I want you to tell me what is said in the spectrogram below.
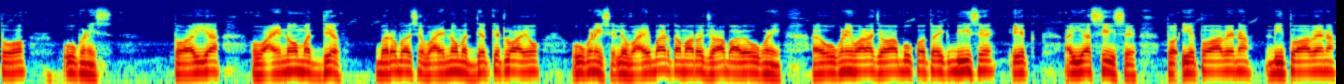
તો ઓગણીસ. તો અહીંયા વાયનો મધ્યક, બરાબર છે, વાયનો મધ્યક કેટલો આવ્યો? ઓગણીસ. એટલે વાય બાર તમારો જવાબ આવે ઓગણી. હવે ઓગણીવાળા જવાબ મૂકો તો એક બી છે, એક અહીંયા સી છે. તો એ તો આવે ના ડી તો આવે ના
